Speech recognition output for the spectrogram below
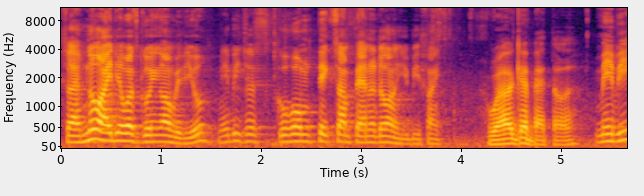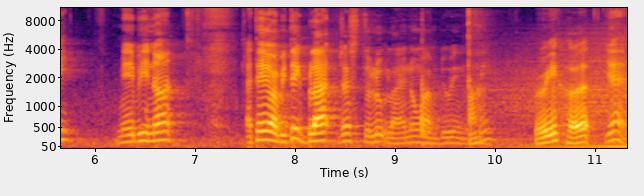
So I have no idea what's going on with you. Maybe just go home, take some Panadol, and you'll be fine. Well, get better. Maybe, maybe not. I tell you what, we take blood just to look like I know what I'm doing. You see? Very hurt. Yes.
